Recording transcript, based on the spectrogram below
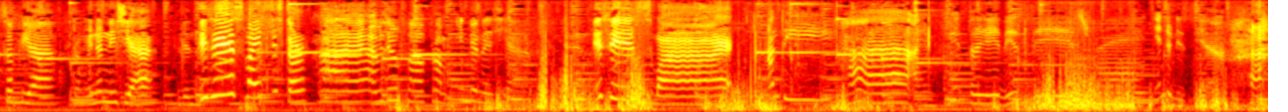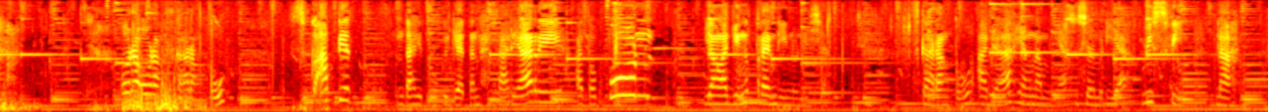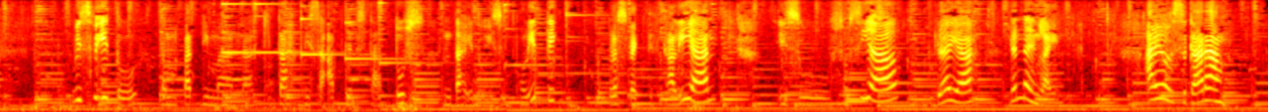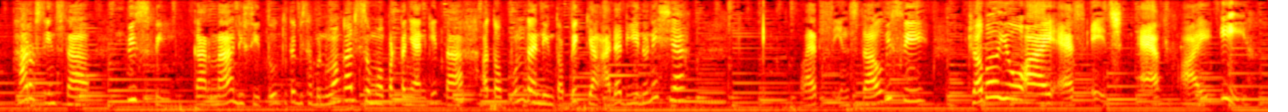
Sofia from Indonesia. And this is my sister. Hi, I'm Zulfa from Indonesia. And this is my auntie. Hi, I'm Fitri. This is from Indonesia. Orang-orang sekarang tuh suka update entah itu kegiatan sehari-hari ataupun yang lagi ngetrend di Indonesia. Sekarang tuh ada yang namanya sosial media Wisfi. Nah, Wisfi itu tempat di mana kita bisa update status entah itu isu politik, perspektif kalian, isu sosial, budaya, dan lain-lain. Ayo sekarang harus install Wisfi karena di situ kita bisa menuangkan semua pertanyaan kita ataupun trending topik yang ada di Indonesia. Let's install Wisfi. W I S H F I E.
